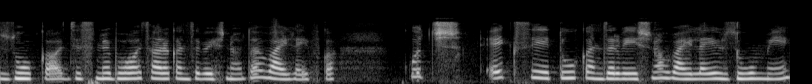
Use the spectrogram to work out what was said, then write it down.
जू का, जिसमें बहुत सारा कंजर्वेशन होता है वाइल्ड लाइफ का। कुछ एक सेतु conservation of wild life zoo में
